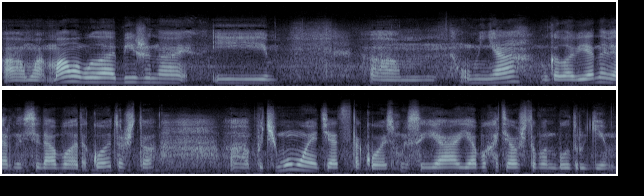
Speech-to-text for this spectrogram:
а мама была обижена, и эм, у меня в голове, наверное, всегда было такое, то, что почему мой отец такой? В смысле, я, я бы хотела, чтобы он был другим.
